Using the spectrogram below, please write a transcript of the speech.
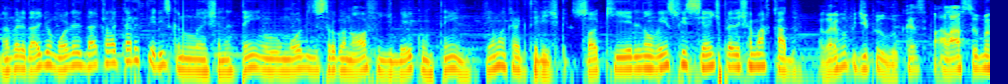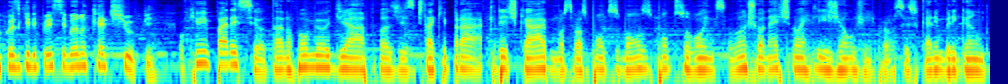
Na verdade, o molho ele dá aquela característica no lanche, né? Tem o molho de estrogonofe de bacon, tem, tem uma característica. Só que ele não vem suficiente pra deixar marcado. Agora eu vou pedir pro o Lucas falar sobre uma coisa que ele percebeu no ketchup. O que me pareceu, tá? Não vou me odiar por causa disso. A gente tá aqui pra criticar, mostrar os pontos bons os pontos ruins. Lanchonete não é religião, gente, pra vocês ficarem brigando.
